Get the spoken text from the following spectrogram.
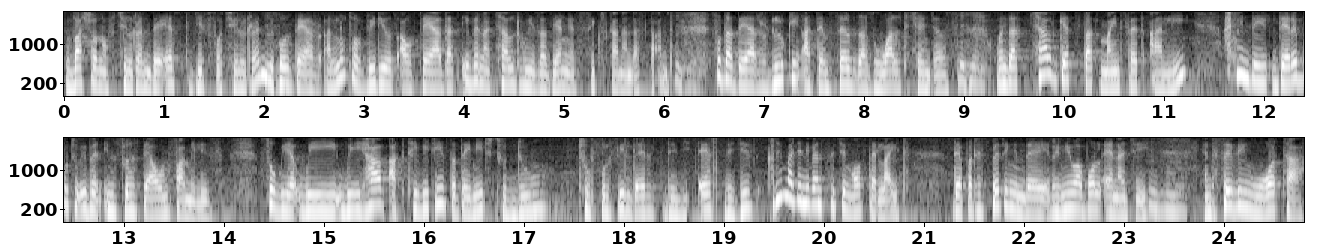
version of children, the SDGs for children, mm-hmm. because there are a lot of videos out there that even a child who is as young as six can understand, so that they are looking at themselves as world changers. When that child gets that mindset early, I mean, they, they're able to even influence their own families. So we, are, we, we have activities that they need to do to fulfill the SDG, SDGs. Can you imagine even switching off the light? They're participating in the renewable energy mm-hmm. and saving water,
